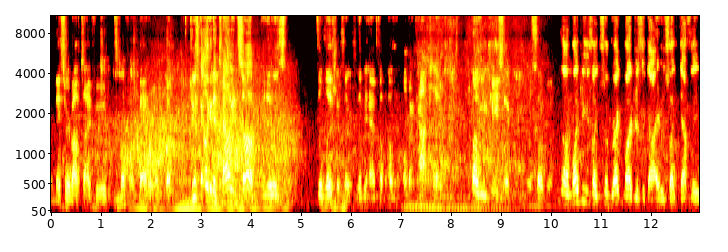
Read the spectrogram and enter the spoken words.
and they serve outside food and stuff like that. Or like, but you just got like an Italian sub, and it was delicious. Like, let me have something. I was like, oh my gosh, like, I thought it was basic. It was so good. Uh, no, Mudgie's like so. Greg Mudge is the guy who's like definitely.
